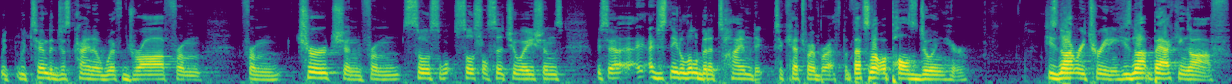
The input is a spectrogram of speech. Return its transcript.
We, we tend to just kind of withdraw from, from church and from social, social situations. We say, I, I just need a little bit of time to, to catch my breath. But that's not what Paul's doing here. He's not retreating, he's not backing off.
